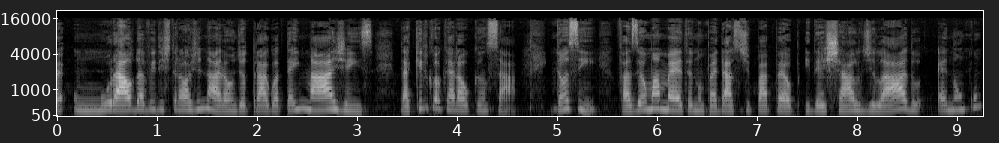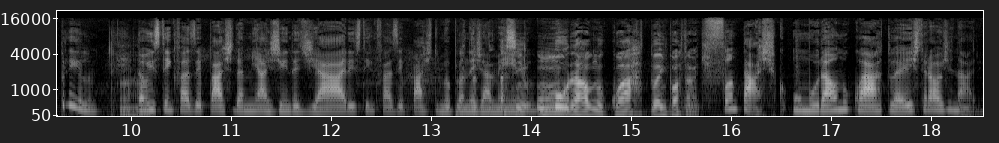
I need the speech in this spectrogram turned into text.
é, um mural da vida extraordinária, onde eu trago até imagens daquilo que eu quero alcançar. Então, assim, fazer uma meta num pedaço de papel e deixá-lo de lado é não cumpri-lo. Uhum. Então, isso tem que fazer parte da minha agenda diária, isso tem que fazer parte do meu planejamento. Assim, um mural no quarto é importante? Fantástico. Um mural no quarto é extraordinário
